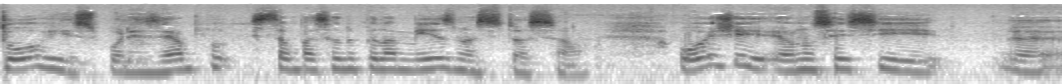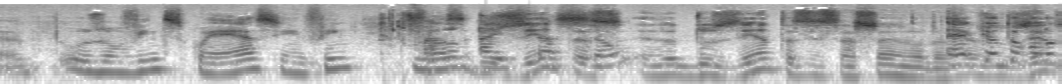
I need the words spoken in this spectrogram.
Torres, por exemplo, estão passando pela mesma situação. Hoje, eu não sei se eh, os ouvintes conhecem, enfim, mas Foram a 200, estação eh, 200 estações rodoviárias. é que eu estou 200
